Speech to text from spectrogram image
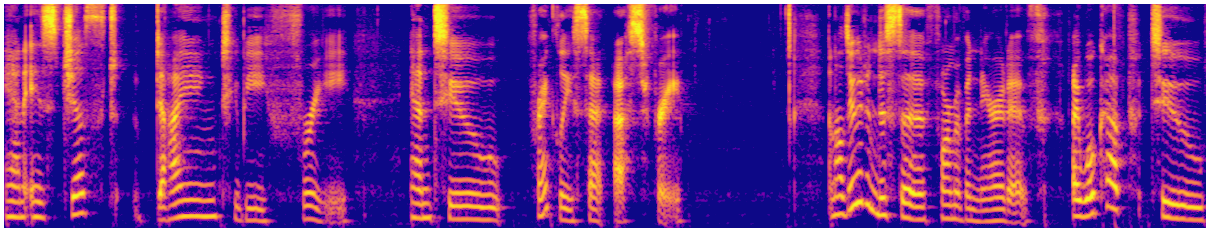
and is just dying to be free and to frankly set us free. And I'll do it in just a form of a narrative. I woke up to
